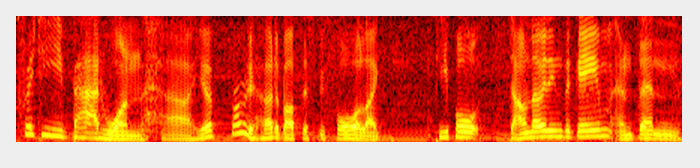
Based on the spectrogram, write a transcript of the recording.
pretty bad one. Uh, you have probably heard about this before, like people downloading the game and then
